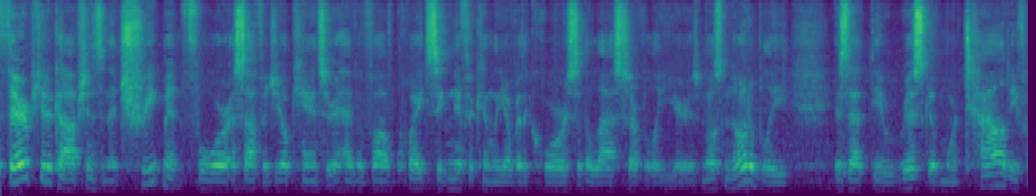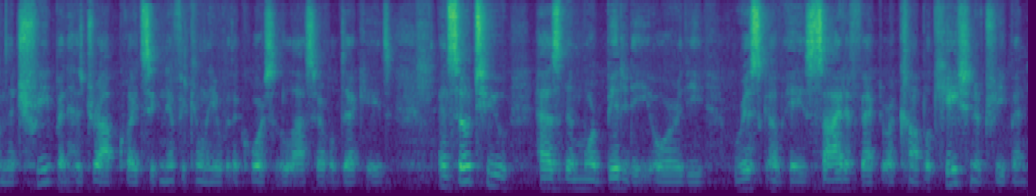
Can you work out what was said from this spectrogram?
therapeutic options and the treatment for esophageal cancer have evolved quite significantly over the course of the last several years. Most notably is that the risk of mortality from the treatment has dropped quite significantly over the course of the last several decades. And so too has the morbidity or the risk of a side effect or a complication of treatment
